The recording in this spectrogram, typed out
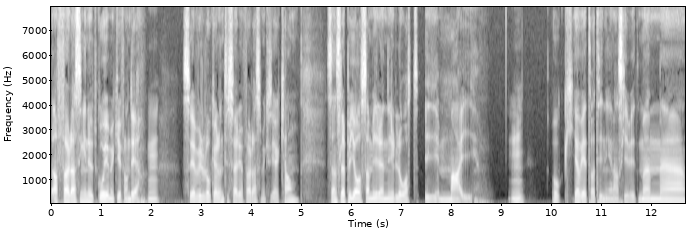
ja, föreläsningen utgår ju mycket ifrån det. Mm. Så jag vill åka runt i Sverige och föreläsa så mycket jag kan. Sen släpper jag och Samir en ny låt i maj. Mm. Och jag vet vad tidningarna har skrivit men eh,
